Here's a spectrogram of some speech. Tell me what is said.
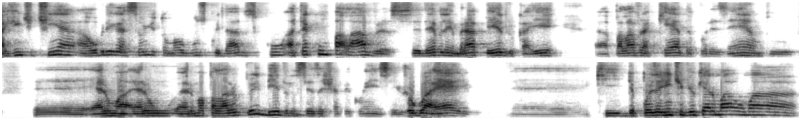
a gente tinha a obrigação de tomar alguns cuidados com, até com palavras. Você deve lembrar, Pedro, Caê, a palavra queda, por exemplo, é, era, uma, era, um, era uma palavra proibida no César Chapecoense, jogo aéreo, é, que depois a gente viu que era uma, uma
